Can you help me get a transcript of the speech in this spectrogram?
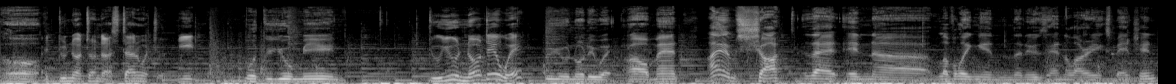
Oh, I do not understand what you mean. what do you mean? Do you know the way? Do you know the way? Oh man, I am shocked that in uh, leveling in the new Zandalari expansion,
